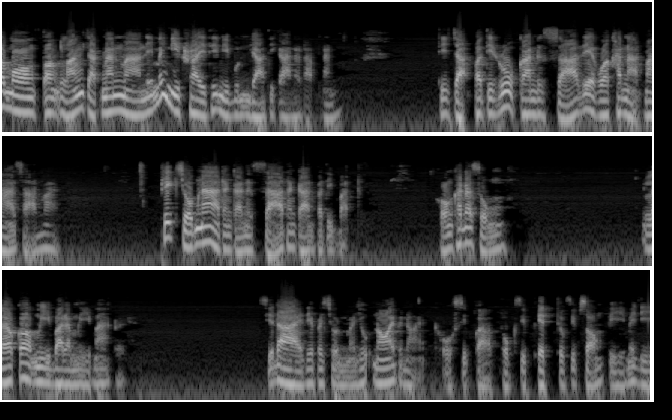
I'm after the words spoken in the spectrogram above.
ต้องมองตอนหลังจากนั้นมานี่ไม่มีใครที่มีบุญญาธิการระดับนั้น ที่จะปฏิรูปการศึกษาเรียกว่าขนาดมหาศาลมาก พลิกโฉมหน้าทางการศึกษาทางการปฏิบัติ ของคณะสงฆ์แล้วก็มีบารมีมากเลย เสียดายที่ประชนอายุน้อยไปหน่อยหกสิบกว่าหกสิบเอ็ดหกสิบสองปีไม่ดี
